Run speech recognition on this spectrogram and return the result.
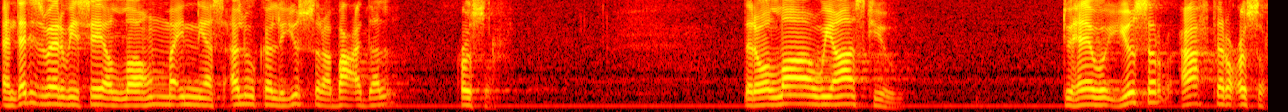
And that is where we say, Allahumma inni as'aluka al-yusra ba'dal usr. That oh Allah, we ask you to have yusr after usr.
